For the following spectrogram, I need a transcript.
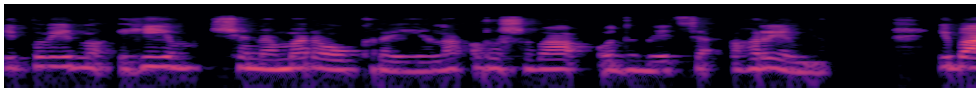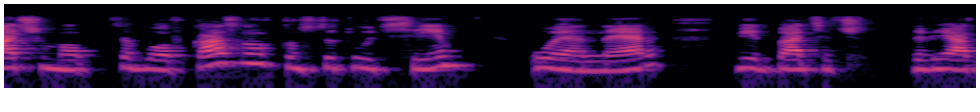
Відповідно, гімн ще не мера Україна, грошова одиниця гривня. І бачимо, це було вказано в Конституції УНР від 29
